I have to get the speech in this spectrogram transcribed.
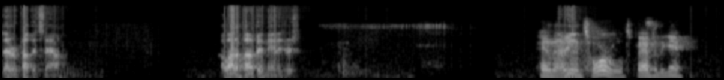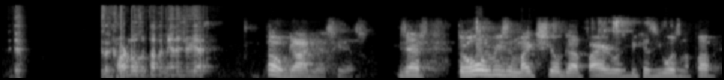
that are puppets now. A lot of puppet managers. And, I mean, it's horrible. It's bad for the game. Is the Cardinals a puppet manager yet? Oh God, yes, he is. He's actually the only reason Mike Shildt got fired was because he wasn't a puppet.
